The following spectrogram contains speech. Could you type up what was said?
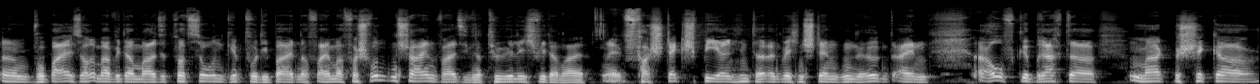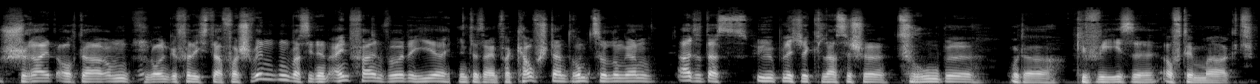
Ähm, wobei es auch immer wieder mal Situationen gibt, wo die beiden auf einmal verschwunden scheinen, weil sie natürlich wieder mal äh, Versteck spielen hinter irgendwelchen Ständen. Irgendein aufgebrachter Marktbeschicker schreit auch darum, sie wollen gefälligst da verschwinden, was ihnen einfallen würde, hier hinter seinem Verkaufsstand rumzulungern. Also das übliche klassische Trubel oder Gewese auf dem Markt.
